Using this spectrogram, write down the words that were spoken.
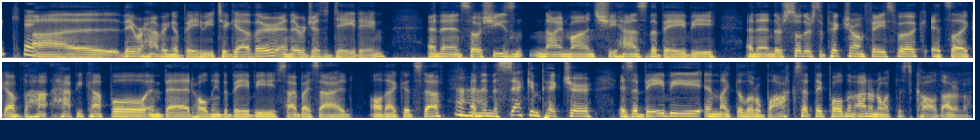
Okay. Uh, they were having a baby together and they were just dating. And then so she's nine months, she has the baby, and then there's so there's a picture on Facebook. It's like of the ha- happy couple in bed holding the baby side by side, all that good stuff. Uh-huh. And then the second picture is a baby in like the little box that they pulled them. I don't know what this is called. I don't know.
